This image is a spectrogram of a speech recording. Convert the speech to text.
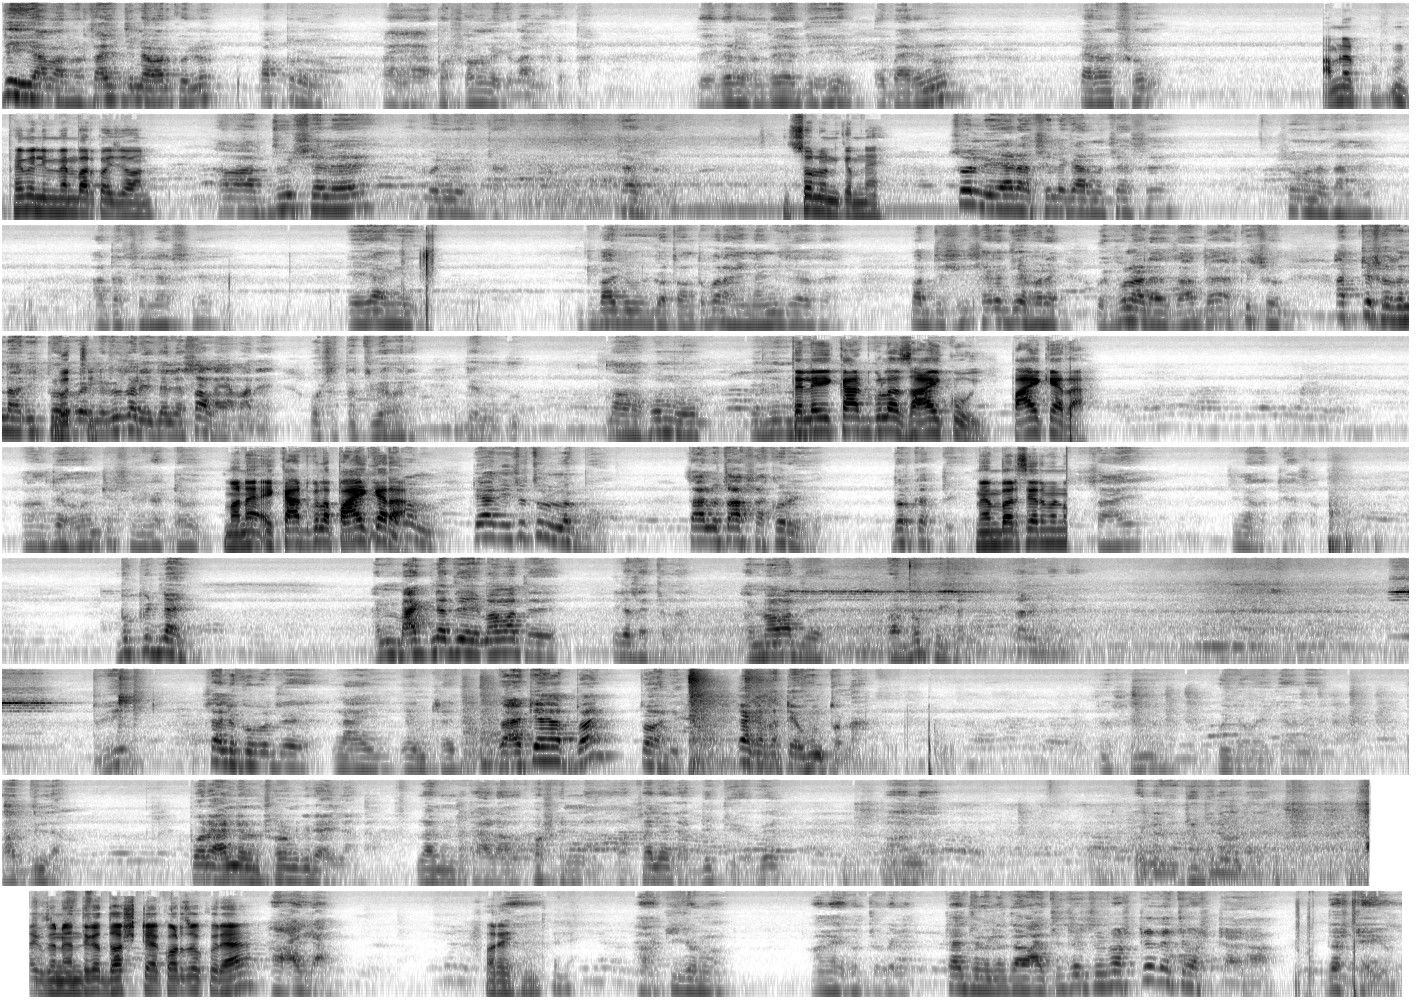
দিই আমার ঘর তাই দিন আবার করল পাপ পুরনো হ্যাঁ হ্যাঁ পর স্মরণ হয়ে গেল রান্নার কথা বেরোনো দিয়ে দিই বাইরে নু। কারণ শু- আপনার ফ্যামিলি মেম্বার কয়জন? আমার দুই ছেলে চারজন। চলুন কেমনে? চললি একটা ছেলে গার্মেন্টসে আছে। সুমনে জানে আটা ছেলে আছে। এই আমি বাকি গত অন্ত করা হয় না নিজে বাদ দিছি ছেড়ে দিয়ে পরে ওই পোলাটা যা দেয় আর কিছু আত্মীয় স্বজন না রিত রোজারি দিলে চালায় আমারে ওষুধপত্র ব্যাপারে মামা পম্মু তাহলে এই কার্ডগুলা যায় কই? পায় কেরা মানে এই কার্ডগুলা পায় কেরা টেয়া দিতে তুল লাগবো। তাহলে তো আশা করি দরকার থেকে। মেম্বার চেয়ারম্যান চাই তিন হাজার টাকা সব বুকপিট নাই। আমি মাগনা দে মামা দে এটা চাইতো না। আমি মামা দে আর বুকপিট নাই। জানি না। চাইলে কব যে নাই চাই রাইটে হাত বাই তো এক হাজার টাকা শুনতো না। কই যাব এই কারণে। ভাত দিলাম। পরে আনলাম স্মরণ করে আইলাম। আমি কার্ড আমার ফসেন না। আমার চাইলে কার্ড দিতে হবে। না কইলাম দুদিন আমাদের। একজন এখান থেকে দশ টাকা কর্জ করে। হ্যাঁ আইলাম। পরে হ্যাঁ কী জন্য? অনেক হতো গেলাম তার জন্য দাও আইতে যাইতে দশটা যাইতে দশটা হ্যাঁ দশটাই হব।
